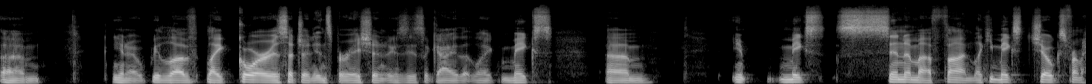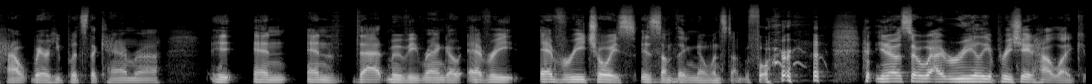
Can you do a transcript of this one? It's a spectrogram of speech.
um, you know, we love like Gore is such an inspiration because he's a guy that like makes, um, it makes cinema fun. Like he makes jokes from how where he puts the camera, he, and and that movie Rango every every choice is something no one's done before. you know, so I really appreciate how like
